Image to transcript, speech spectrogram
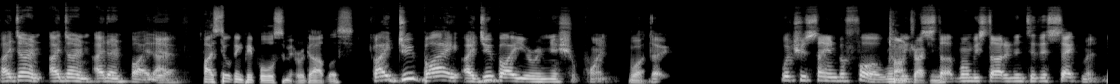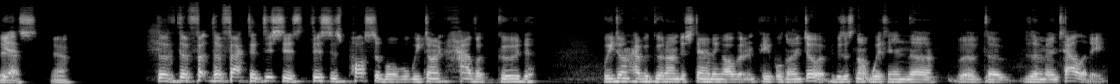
I don't, I don't, I don't buy that. Yeah. I still think people will submit regardless. I do buy, I do buy your initial point. What? Though. What you were saying before when Time we start, when we started into this segment. Yeah, Yes. yeah. The the fa- the fact that this is this is possible, but we don't have a good we don't have a good understanding of it, and people don't do it because it's not within the the the, mentality.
